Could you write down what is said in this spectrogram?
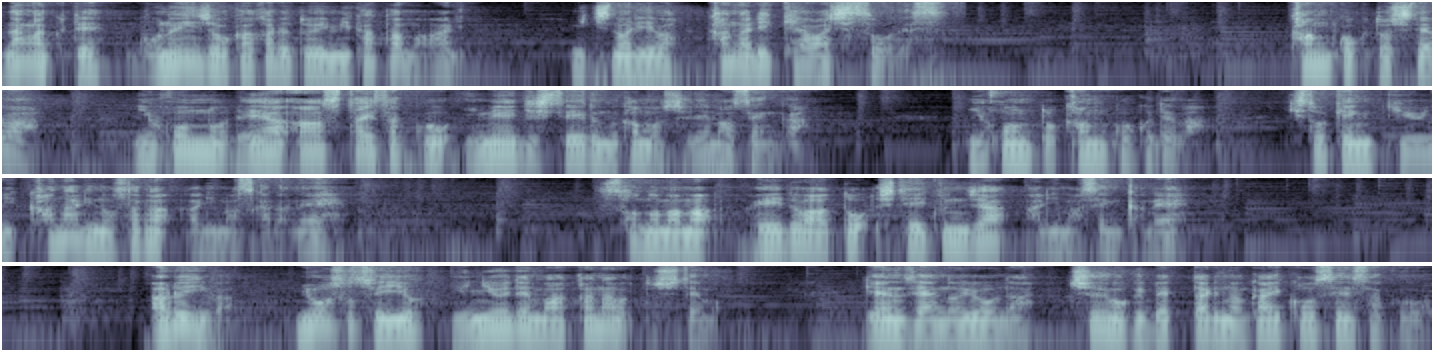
長くて5年以上かかるという見方もあり、道のりはかなり険しそうです。韓国としては日本のレアアース対策をイメージしているのかもしれませんが、日本と韓国では基礎研究にかなりの差がありますからね。そのままフェードアウトしていくんじゃありませんかね。あるいは尿素水を輸入で賄うとしても、現在のような中国べったりの外交政策を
